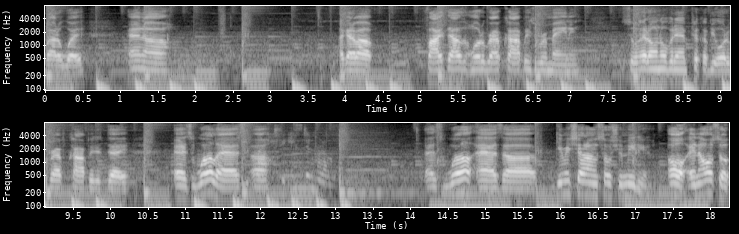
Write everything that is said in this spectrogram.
by the way. And uh, I got about 5,000 autographed copies remaining. So head on over there and pick up your autographed copy today, as well as uh, as well as uh, give me a shout out on social media. Oh, and also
